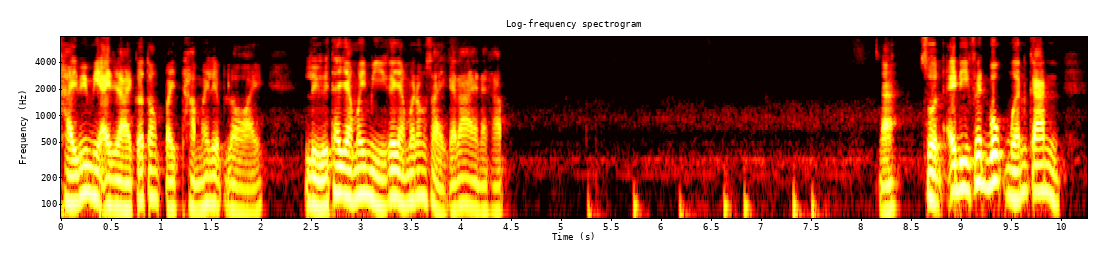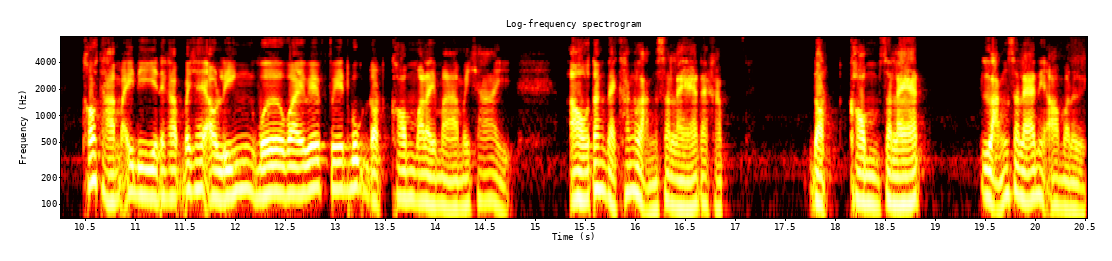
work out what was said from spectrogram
ใครไม่มี ID line ก็ต้องไปทำให้เรียบร้อย หรือถ้ายังไม่มีก็ยังไม่ต้องใส่ก็ได้นะครับ นะส่วน ID Facebook เหมือนกันเขาถาม ID นะครับ ไม่ใช่เอาลิงก์ w w w facebook com อะไรมาไม่ใช่ เอาตั้งแต่ข้างหลัง slash นะครับ com slash หลัง slash เนี่ยเอามาเลย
